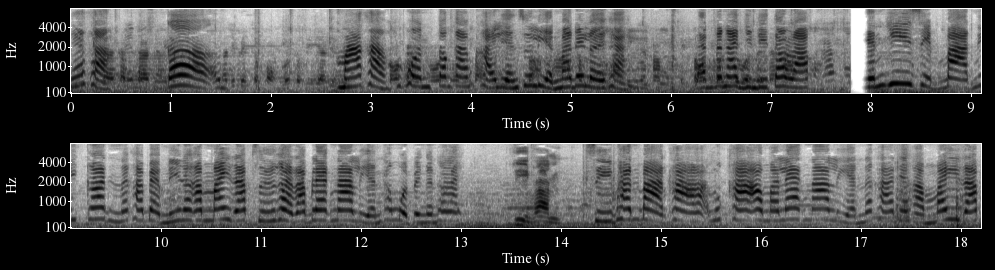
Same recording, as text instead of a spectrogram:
เนี่ยค่ะ ก็มาค่ะ ทุกคนต้องการขายเหรียญซื้อเหรียญมาได้เลยค่ะร้านป้านาดยินดีต้อนรับเหรียญ20 บาทนิกเกิลนะคะ แบบนี้นะคะไม่รับซื้อค่ะ รับแลกหน้าเหรียญทั้งหมดเป็นเงินเท่าไหร่ สี่พัน4,000 บาทค่ะ ลูกค้าเอามาแลกหน้าเหรียญนะคะเนี่ยค่ะไม่รับ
